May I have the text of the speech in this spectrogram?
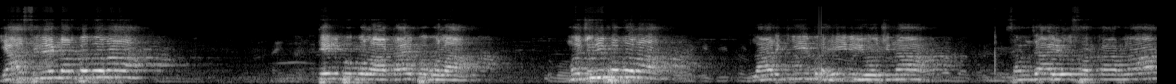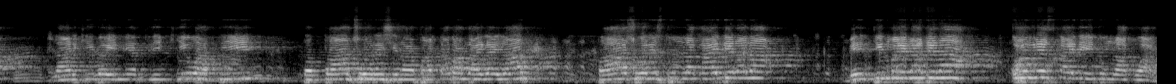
गैस सिलेंडर पे बोला तेल पे बोला डाय पे बोला मजुरी पे बोला लाडकी बहीण योजना. समजा यो सरकारला लाडकी बहिणीतली किव आती तर पाच वर्षीना पाटा बांधाय गेला पाच वर्ष तुम्हाला काय देणार? ना बेन तीन महिना देणार. काँग्रेस काय देई तुम्हाला काय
